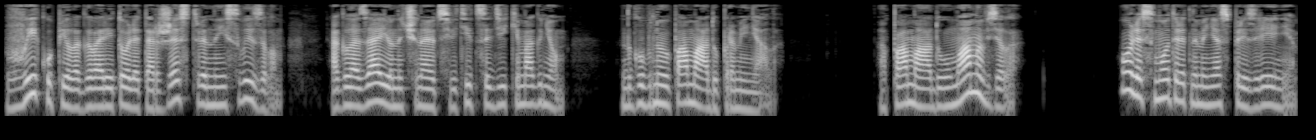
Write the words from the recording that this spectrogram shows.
Выкупила, говорит Оля торжественно и с вызовом, а глаза ее начинают светиться диким огнем. Губную помаду променяла. А помаду у мамы взяла? Оля смотрит на меня с презрением.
